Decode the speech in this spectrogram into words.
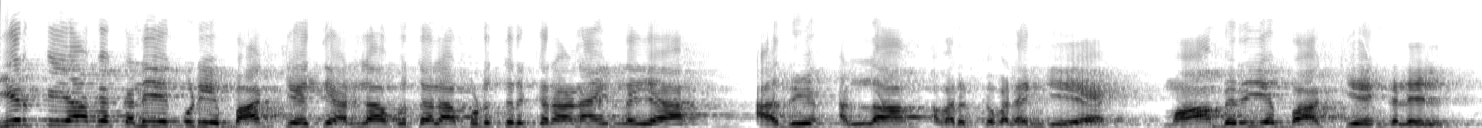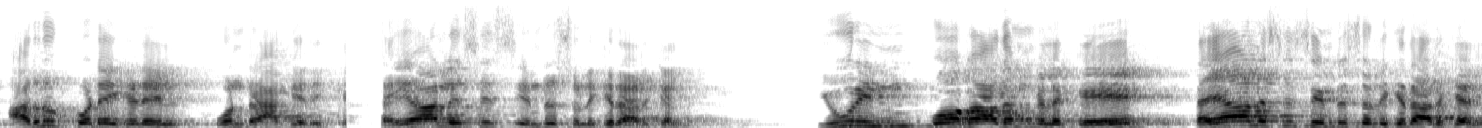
இயற்கையாக கழியக்கூடிய பாக்கியத்தை அல்லாஹு தலா கொடுத்திருக்கிறானா இல்லையா? அது அல்லாஹ் அவருக்கு வழங்கிய மாபெரிய பாக்கியங்களில் அருக்கொடைகளில் ஒன்றாக இருக்கு. டயாலிசிஸ் என்று சொல்கிறார்கள். யூரின் போகாதவங்களுக்கு டயாலிசிஸ் என்று சொல்கிறார்கள்.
